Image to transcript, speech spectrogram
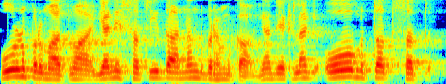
पूर्ण परमात्मा, यानी सचिदानंद ब्रह्म का। यहाँ देख लें कि ओम तत् तत्सत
